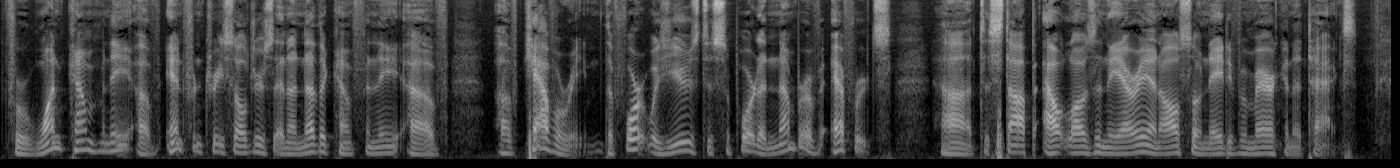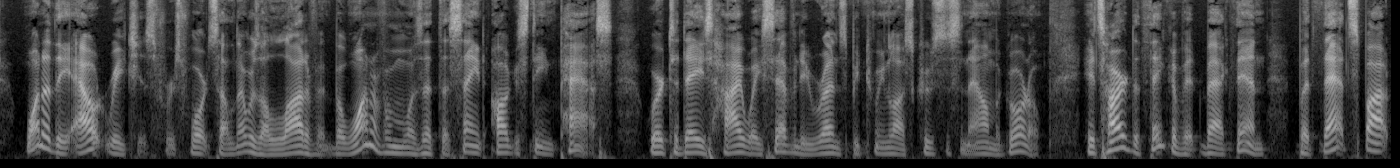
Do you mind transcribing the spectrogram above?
for one company of infantry soldiers and another company of of cavalry. The fort was used to support a number of efforts uh, to stop outlaws in the area and also Native American attacks. One of the outreaches for Fort Selden, there was a lot of it, but one of them was at the St. Augustine Pass, where today's Highway 70 runs between Las Cruces and Alamogordo. It's hard to think of it back then, but that spot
